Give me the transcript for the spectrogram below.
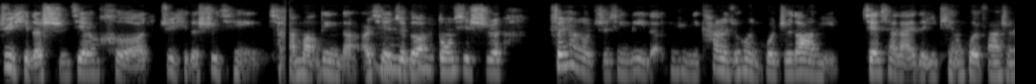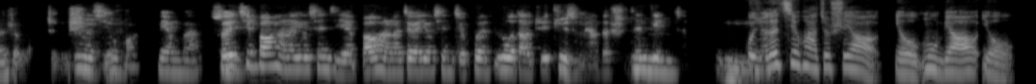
具体的时间和具体的事情强绑定的，而且这个东西是非常有执行力的，就是你看了之后，你会知道你接下来的一天会发生什么，这个是计划。明白。所以既包含了优先级，也包含了这个优先级会落到具体什么样的时间点上。嗯，我觉得计划就是要有目标，有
